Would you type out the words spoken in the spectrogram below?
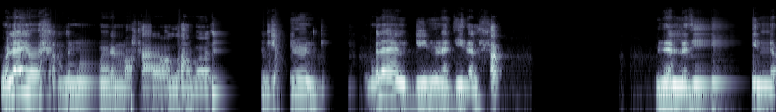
ولا يحرمون ما حرم الله ولا يدينون دين الحق من الذين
